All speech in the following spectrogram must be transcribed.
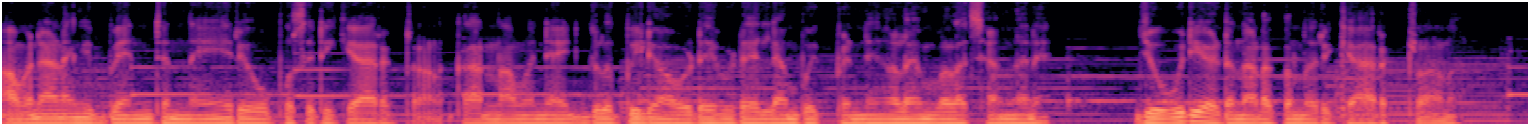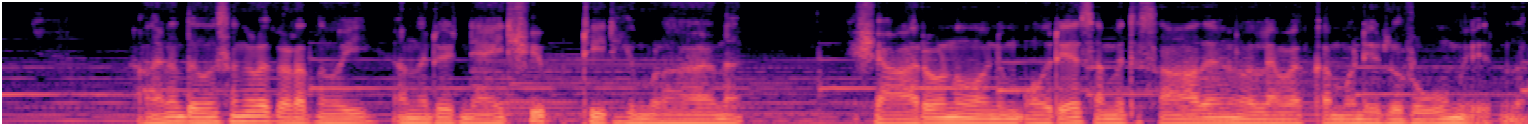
അവനാണെങ്കിൽ ബെന്റെ നേരെ ഓപ്പോസിറ്റ് ക്യാരക്ടറാണ് കാരണം അവൻ നൈറ്റ് ക്ലബ്ബിലും അവിടെ ഇവിടെ എല്ലാം പോയി പെണ്ണുങ്ങളെയും വിളച്ച് അങ്ങനെ ജോലിയായിട്ട് നടക്കുന്ന ഒരു ക്യാരക്ടറാണ് അങ്ങനെ ദിവസങ്ങൾ കടന്നുപോയി. ഒരു നൈറ്റ് ഷിഫ്റ്റ് ഇരിക്കുമ്പോഴാണ് ഷാരോണും അവനും ഒരേ സമയത്ത് സാധനങ്ങളെല്ലാം വെക്കാൻ വേണ്ടി ഒരു റൂം വരുന്നത്.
